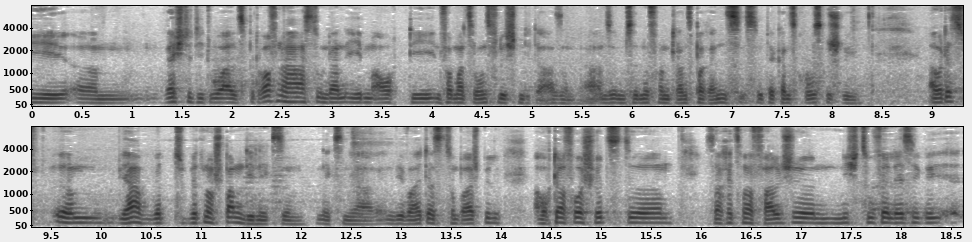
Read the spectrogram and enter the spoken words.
die ähm, Rechte, die du als Betroffener hast und dann eben auch die Informationspflichten, die da sind. Ja, also im Sinne von Transparenz ist wird ja ganz groß geschrieben. Aber das ähm, ja, wird, wird noch spannend die nächsten, nächsten Jahre. Inwieweit das zum Beispiel auch davor schützt, äh, ich sage jetzt mal falsche, nicht zuverlässige äh,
